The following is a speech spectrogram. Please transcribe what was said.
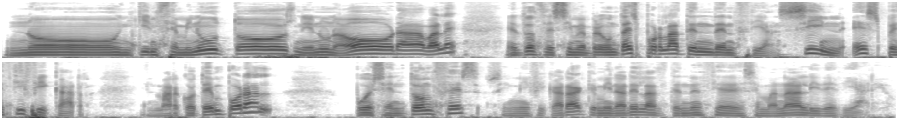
No en 15 minutos, ni en una hora, ¿vale? Entonces, si me preguntáis por la tendencia sin especificar el marco temporal, pues entonces significará que miraré la tendencia de semanal y de diario.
